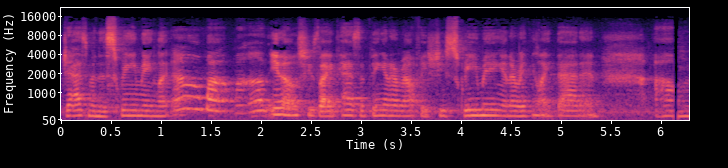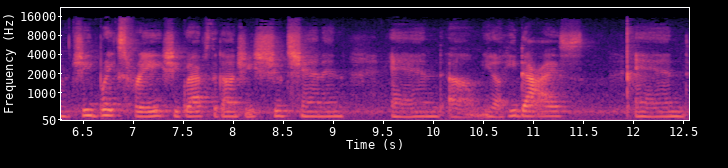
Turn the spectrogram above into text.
Jasmine is screaming like, oh, my, my, you know, she's like, has the thing in her mouth, she's screaming and everything like that. And um, she breaks free, she grabs the gun, she shoots Shannon and, um, you know, he dies and,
